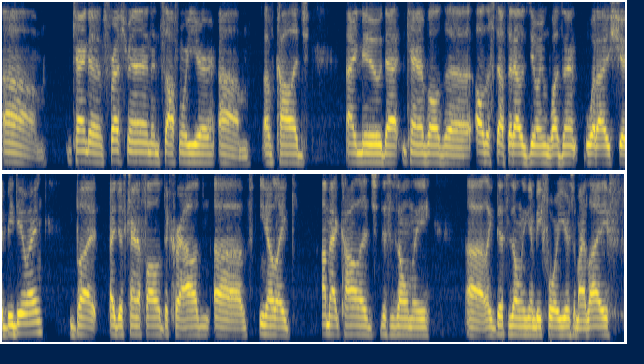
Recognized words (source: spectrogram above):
um, kind of freshman and sophomore year um, of college, I knew that kind of all the all the stuff that I was doing wasn't what I should be doing, but I just kind of followed the crowd of you know like I'm at college. This is only uh, like this is only going to be four years of my life.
